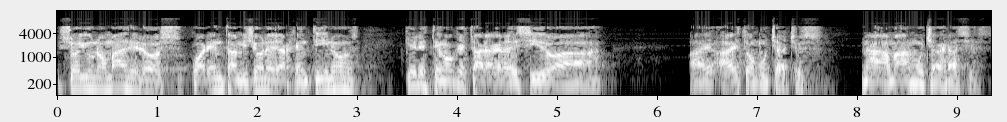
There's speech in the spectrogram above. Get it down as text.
soy uno más de los 40 millones de argentinos que les tengo que estar agradecido a, a, estos muchachos. Nada más, muchas gracias.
